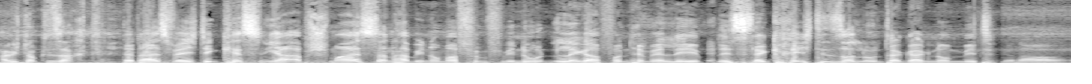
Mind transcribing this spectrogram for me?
Habe ich doch gesagt. Das heißt, wenn ich den Kissen hier abschmeiß, dann habe ich noch mal fünf Minuten länger von dem Erlebnis. Dann kriege ich den Sonnenuntergang noch mit. Genau.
